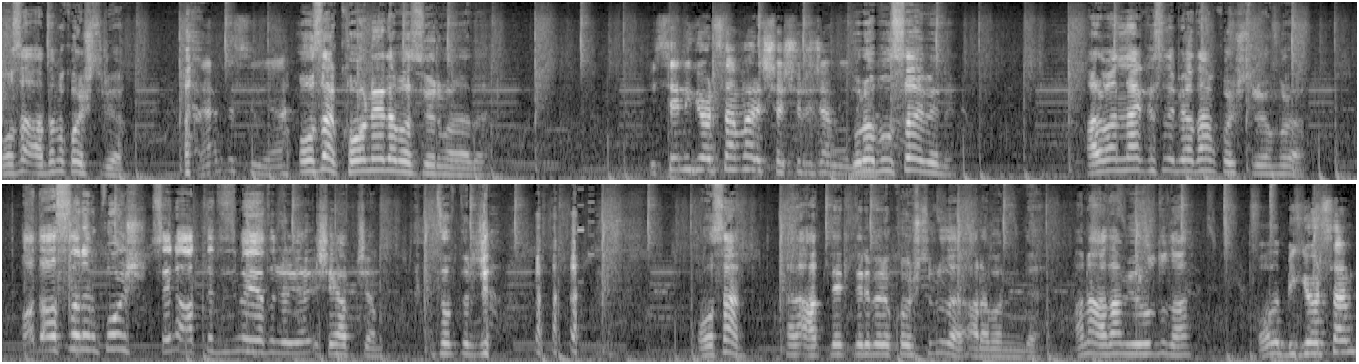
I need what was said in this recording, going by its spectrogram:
Oğuzhan adamı koşturuyor. Neredesin ya? Oğuzhan kornaya da basıyorum arada. Bir seni görsem var ya şaşıracağım. Bro ederim. bulsana beni. Arabanın arkasında bir adam koşturuyorum bro. Hadi aslanım koş. Seni atletizme yatır şey yapacağım. Tutturacağım. Oğuzhan hani atletleri böyle koştururlar arabanın önünde. Ana adam yoruldu lan. Oğlum bir görsem.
